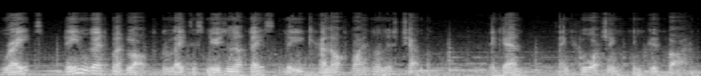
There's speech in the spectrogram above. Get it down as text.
rate, and even go to my blog for the latest news and updates that you cannot find on this channel. Again, thank you for watching and goodbye.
